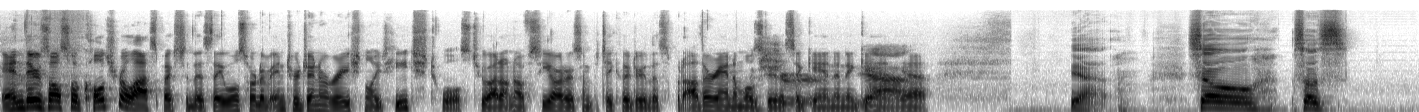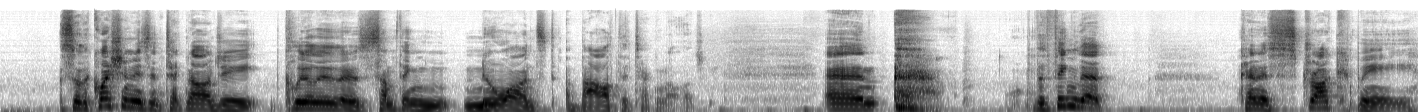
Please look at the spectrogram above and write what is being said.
And there's also cultural aspects to this. They will sort of intergenerationally teach tools too. I don't know if sea otters in particular do this, but other animals do this again and again. Yeah. yeah. Yeah. So so so the question is in technology, clearly there's something nuanced about the technology. And the thing that kind of struck me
